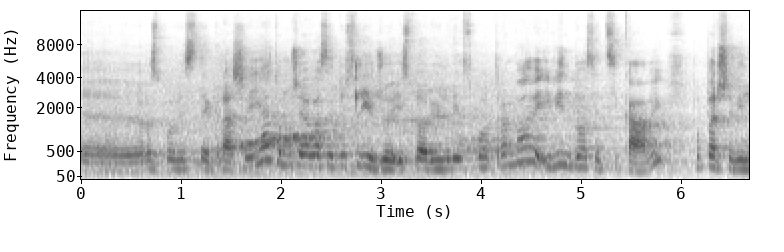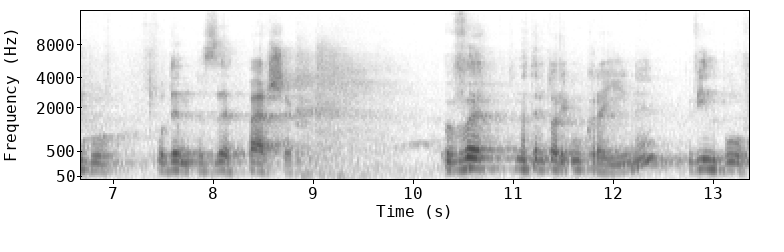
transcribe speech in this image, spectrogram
е, розповісти краще я, тому що я власне досліджую історію львівського трамваю, і він досить цікавий. По-перше, він був один з перших в, на території України. Він був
